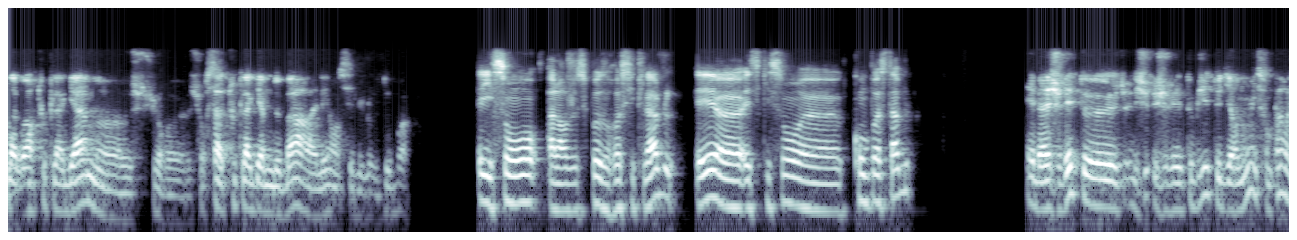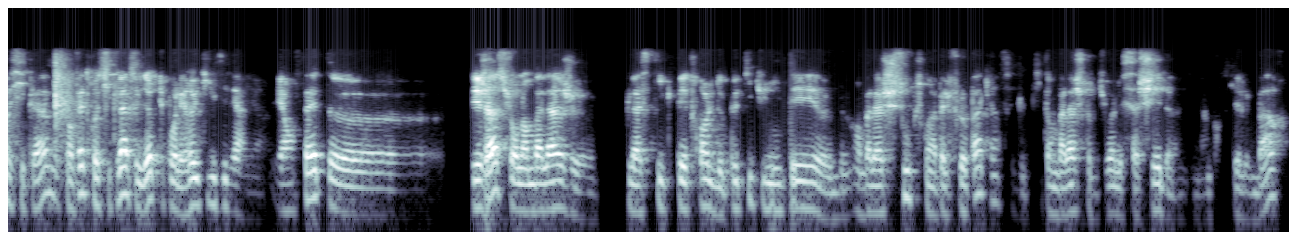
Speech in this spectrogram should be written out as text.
d'avoir toute la gamme euh, sur, euh, sur ça, toute la gamme de barres, elle est en cellulose de bois. Et ils sont, alors je suppose, recyclables. Et est-ce qu'ils sont compostables? Eh ben, je vais te, je, vais être obligé de te dire non, ils ne sont pas recyclables. En fait, recyclables, ça veut dire que tu pourrais les réutiliser derrière. Et en fait, déjà sur l'emballage plastique pétrole de petites unités euh, d'emballage souple, ce qu'on appelle Flopac. Hein, c'est le petit emballage comme tu vois le sachet de n'importe quelle barre.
